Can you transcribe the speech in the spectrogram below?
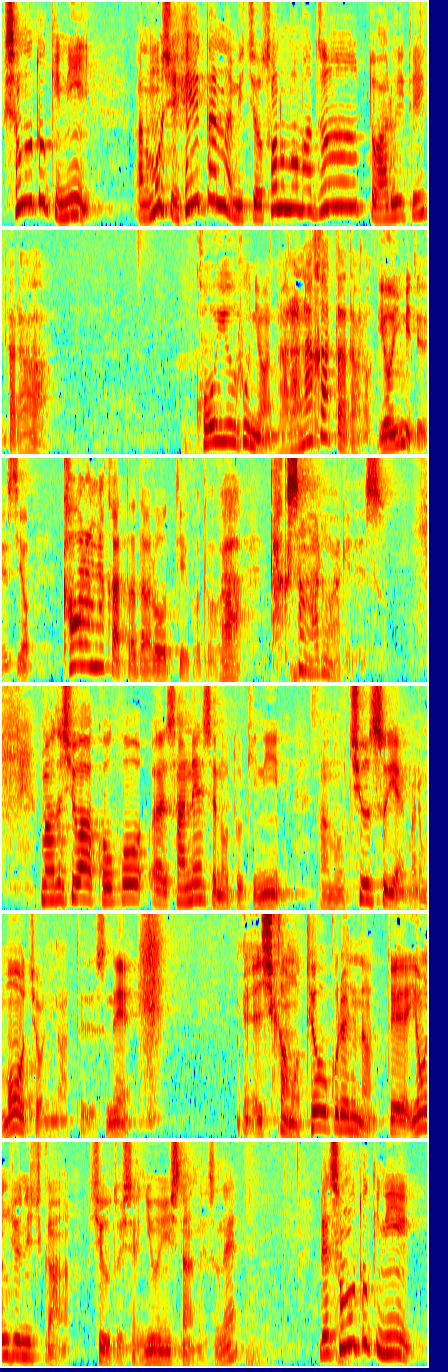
その時にあのもし平坦な道をそのままずっと歩いていたらこういうふうにはならなかっただろう良い意味でですよ変わらなかっただろうっていうことがたくさんあるわけです。まあ、私は高校3年生の時にあの中水炎盲腸になってですねしかも手遅れになって40日間手術して入院したんですね。でその時に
